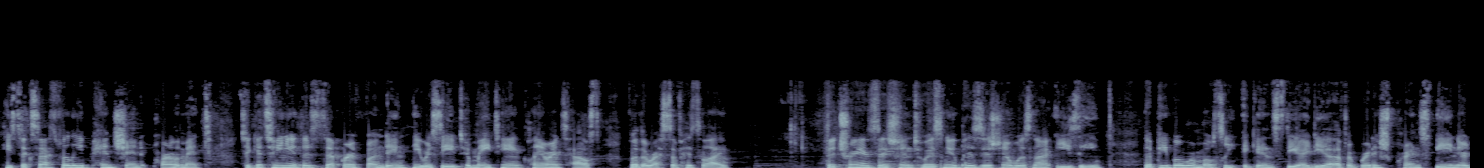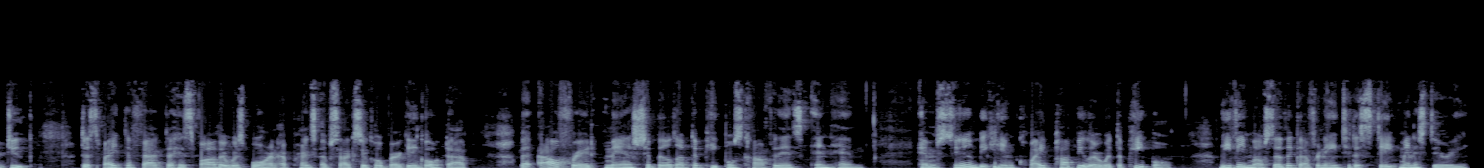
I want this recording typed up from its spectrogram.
he successfully pensioned Parliament to continue the separate funding he received to maintain Clarence House for the rest of his life. The transition to his new position was not easy. The people were mostly against the idea of a British prince being their duke, despite the fact that his father was born a prince of Saxe-Coburg and Gotha. But Alfred managed to build up the people's confidence in him, and soon became quite popular with the people leaving most of the governing to the state ministry.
